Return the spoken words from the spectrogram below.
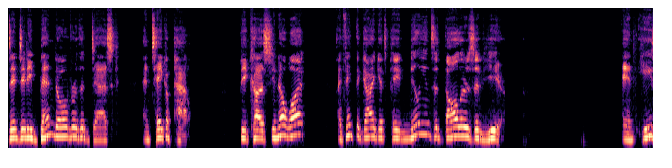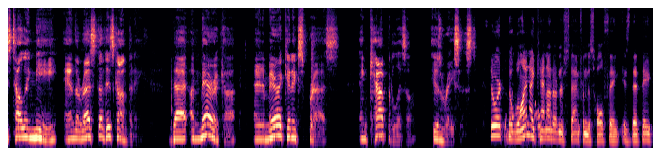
Did, did he bend over the desk and take a paddle? Because you know what? I think the guy gets paid millions of dollars a year. And he's telling me and the rest of his company that America and American Express and capitalism is racist. Stuart, the line I cannot understand from this whole thing is that they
